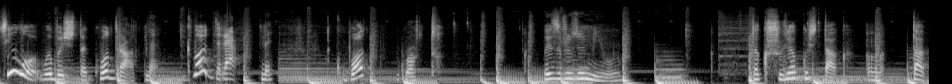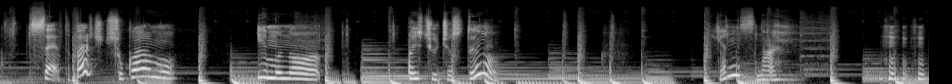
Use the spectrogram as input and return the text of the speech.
тіло, вибачте, квадратне. Квадратне. Квадрат. Ви зрозуміли. Так що якось так. Так, все. Тепер шукаємо іменно ось цю частину. Я не знаю.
